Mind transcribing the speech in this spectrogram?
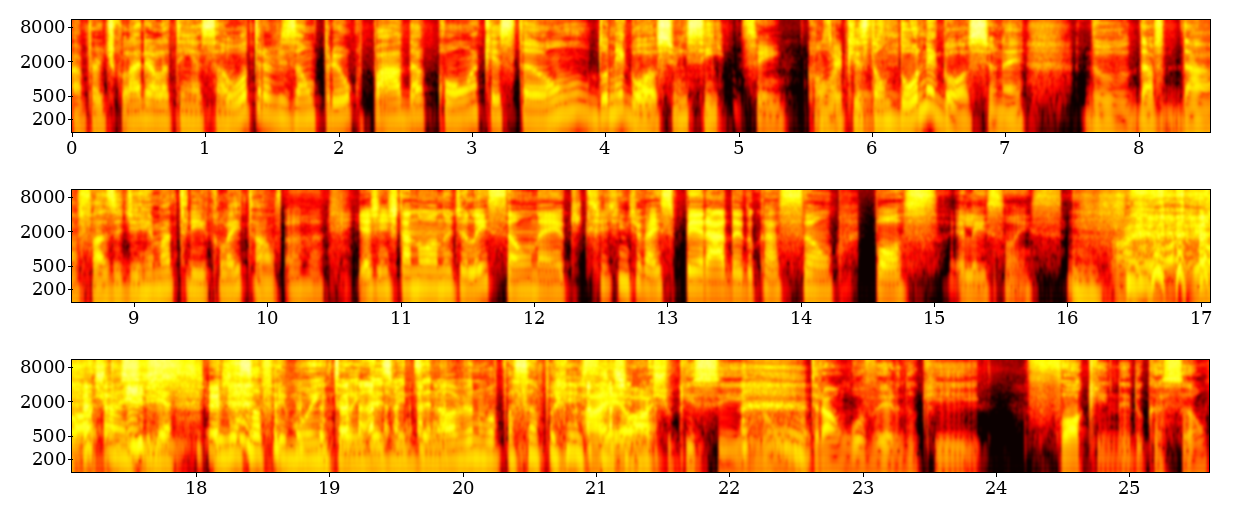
a, particular ela tem essa outra visão preocupada com a questão do negócio em si. Sim, com, com a questão do negócio, né? Do, da, da fase de rematrícula e tal. Uhum. E a gente está no ano de eleição, né? O que, que a gente vai esperar da educação pós-eleições? Ah, eu, eu acho que filha, eu já sofri muito em 2019, eu não vou passar por isso. Ah, eu acho que se não entrar um governo que foque na educação,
